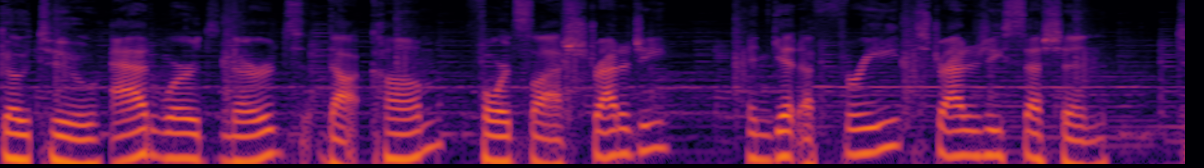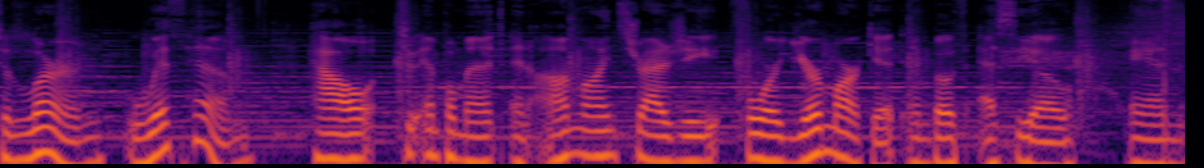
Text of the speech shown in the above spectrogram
go to adwordsnerds.com forward slash strategy and get a free strategy session to learn with him how to implement an online strategy for your market in both SEO and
